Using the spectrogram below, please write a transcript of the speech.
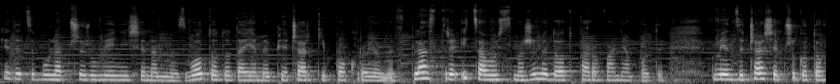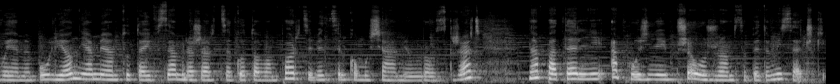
Kiedy cebula przyrumieni się nam na złoto, dodajemy pieczarki pokrojone w plastry i całość smażymy do odparowania wody. W międzyczasie przygotowujemy bulion. Ja miałam tutaj w zamrażarce gotową porcję, więc tylko musiałam ją rozgrzać na patelni, a później przełożyłam sobie do miseczki.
